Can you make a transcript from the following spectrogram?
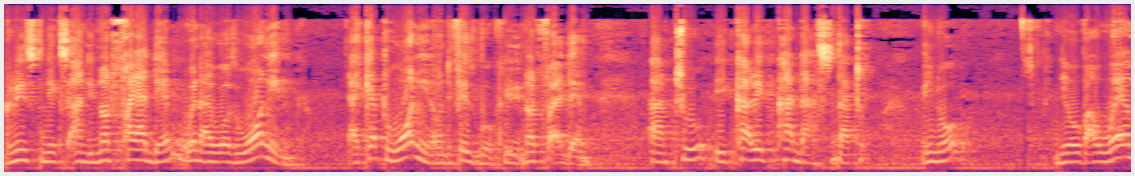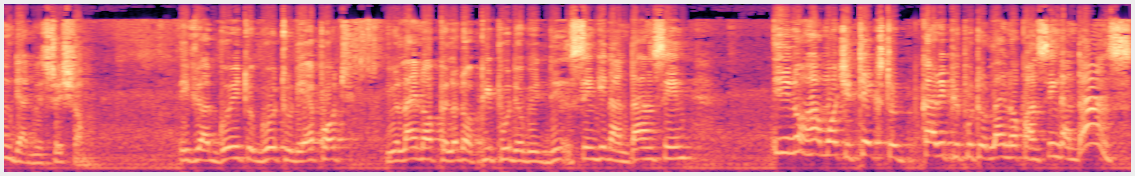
green snakes and did not fire them. When i was warning i kept warning on the facebook he did not fire them. And two he carried cadres that you know they overwhelmed the administration. If you are going to go to the airport you line up a lot of people they'll be singing and dancing. You know how much it takes to carry people to line up and sing and dance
